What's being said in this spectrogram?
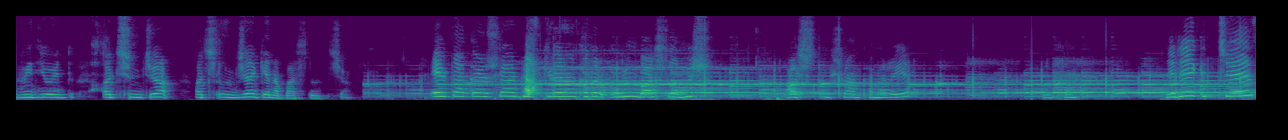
Videoyu açınca açılınca gene başlatacağım. Evet arkadaşlar biz girene kadar oyun başlamış. Açtım şu an kamerayı. Bakın. Nereye gideceğiz?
